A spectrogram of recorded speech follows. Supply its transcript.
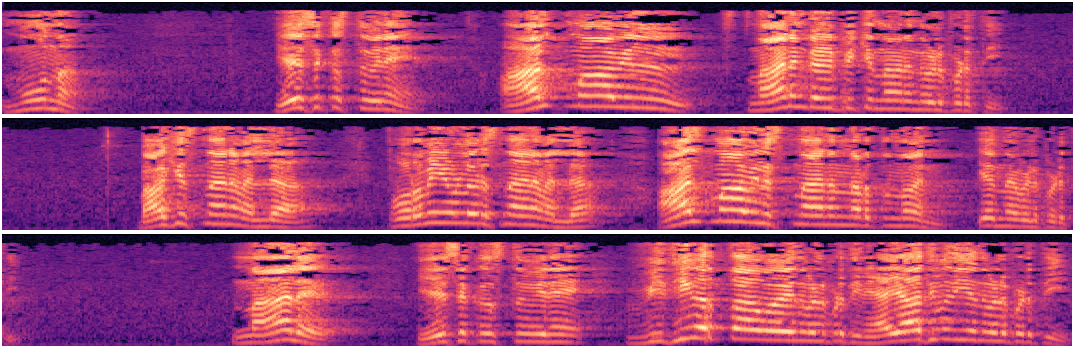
മൂന്ന് യേശുക്രിസ്തുവിനെ ആത്മാവിൽ സ്നാനം കഴിപ്പിക്കുന്നവൻ എന്ന് വെളിപ്പെടുത്തി. ബാഹ്യസ്നാനമല്ല പുറമേയുള്ള ഒരു സ്നാനമല്ല ആത്മാവിൽ സ്നാനം നടത്തുന്നവൻ എന്ന് വെളിപ്പെടുത്തി. നാല് യേശുക്രിസ്തുവിനെ വിധികർത്താവ് എന്ന് വെളിപ്പെടുത്തി ന്യായാധിപതി എന്ന് വെളിപ്പെടുത്തി.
